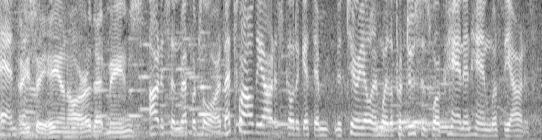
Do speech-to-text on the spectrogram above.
And Now you say A&R, that means? artists and repertoire. That's where all the artists go to get their material, and where the producers work hand in hand with the artists.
